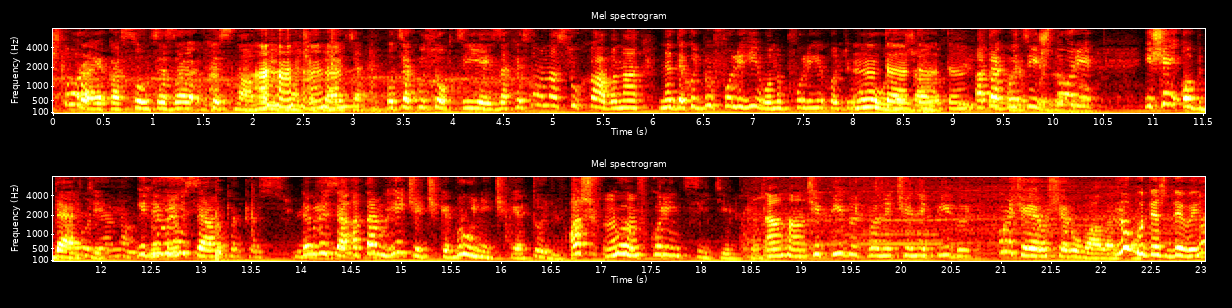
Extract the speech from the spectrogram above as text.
штора, яка сонце захисна, Ага, начіпляється. Оце кусок цієї захисної, вона суха, вона не де, хоч би в фольгі, воно б в фольгі хоч Ну вологу так, держало. так, так. А так в цій шторі і ще й обдерті. І дивлюся, дивлюся, а там гичечки, брунічки, аж в, ко- Мгм. в корінці тільки. Ага. Чи підуть вони, чи не підуть. Коротше, я розчарувалася. Ну, будеш Ну, дивитися.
